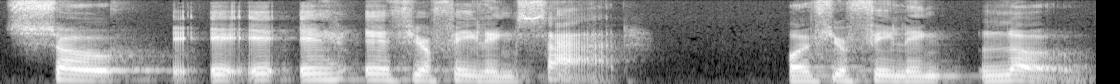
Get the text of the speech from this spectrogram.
So if you're feeling sad, or if you're feeling low,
